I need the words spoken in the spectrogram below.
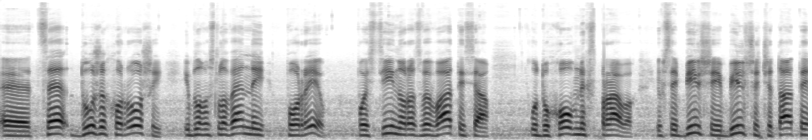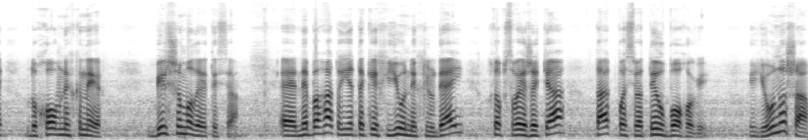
Е, Це дуже хороший і благословенний порив постійно розвиватися у духовних справах і все більше і більше читати духовних книг, більше молитися. Е, Небагато є таких юних людей, хто б своє життя так посвятив Богові. Юноша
